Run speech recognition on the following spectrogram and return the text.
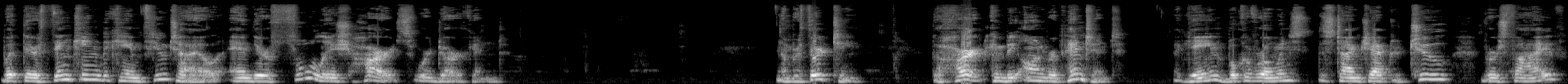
but their thinking became futile and their foolish hearts were darkened. Number 13. The heart can be unrepentant. Again, book of Romans, this time chapter 2, verse 5.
